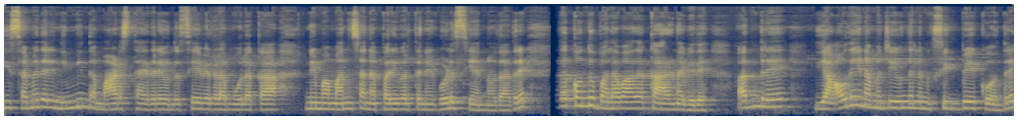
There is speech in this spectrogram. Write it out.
ಈ ಸಮಯದಲ್ಲಿ ನಿಮ್ಮಿಂದ ಮಾಡಿಸ್ತಾ ಇದ್ದಾರೆ ಒಂದು ಸೇವೆಗಳ ಮೂಲಕ ನಿಮ್ಮ ಮನಸ್ಸನ್ನು ಪರಿವರ್ತನೆಗೊಳಿಸಿ ಅನ್ನೋದಾದರೆ ಅದಕ್ಕೊಂದು ಬಲವಾದ ಕಾರಣವಿದೆ. ಅಂದರೆ ಯಾವುದೇ ನಮ್ಮ ಜೀವನದಲ್ಲಿ ನಮಗೆ ಸಿಗಬೇಕು ಅಂದರೆ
